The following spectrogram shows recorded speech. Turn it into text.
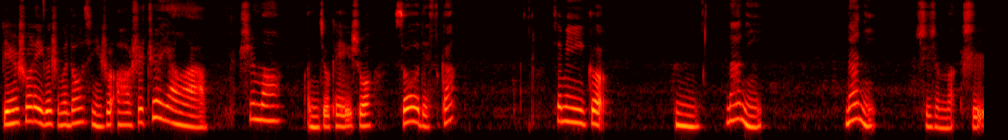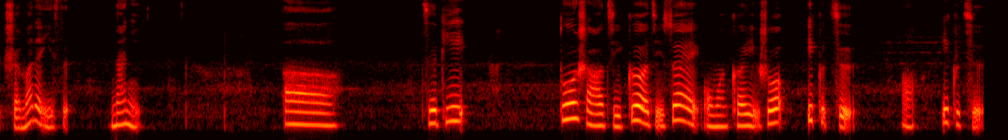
别人说了一个什么东西，你说啊是这样啊，是吗？你就可以说 so this ka。下面一个，嗯，那你。那你是什么？是什么的意思？那你，呃，次多少几个几岁？我们可以说くつ啊，いくつ。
